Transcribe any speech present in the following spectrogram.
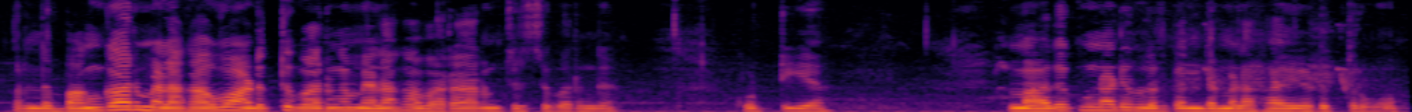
அப்புறம் இந்த பங்கார் மிளகாவும் அடுத்து பாருங்கள் மிளகா வர ஆரம்பிச்சிருச்சு பாருங்கள் குட்டியை. நம்ம அதுக்கு முன்னாடி உள்ள இருக்க இந்த மிளகாயை எடுத்துருவோம்.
